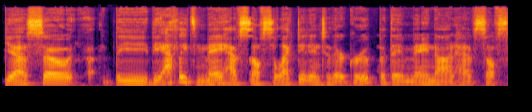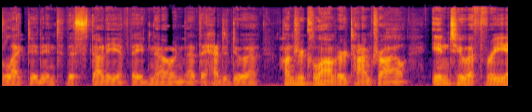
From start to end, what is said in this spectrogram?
Yeah, so uh, the the athletes may have self-selected into their group, but they may not have self-selected into the study if they'd known that they had to do a hundred kilometer time trial into a three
